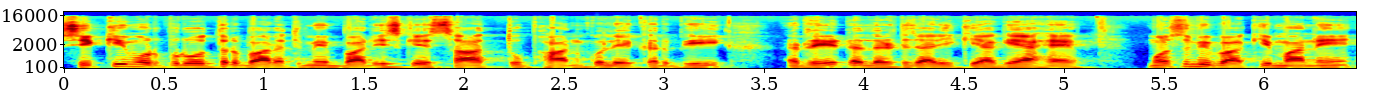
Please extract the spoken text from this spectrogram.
सिक्किम और पूर्वोत्तर भारत में बारिश के साथ तूफ़ान को लेकर भी रेड अलर्ट जारी किया गया है। मौसम विभाग की माने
